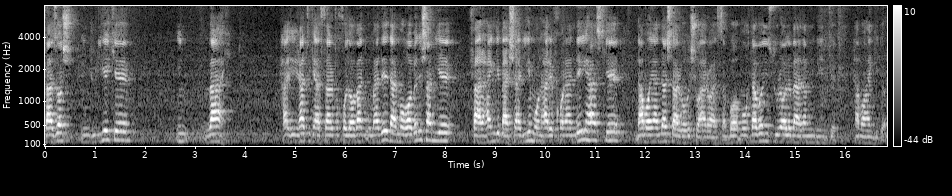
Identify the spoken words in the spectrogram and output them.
فضاش اینجوریه که این وحی حقیقتی که از طرف خداوند اومده در مقابلش هم یه فرهنگ بشری منحرف کننده ای هست که نمایندهش در واقع شعرا هستن. با محتوا این سوره حالا بعدا می‌بینیم که هماهنگی داره.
